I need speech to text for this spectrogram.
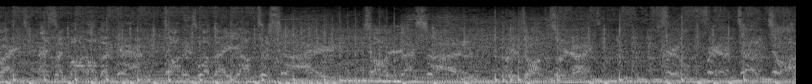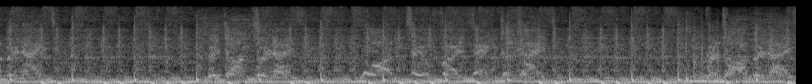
as I model the game. That is what they have to say. Indoctrinate fear to dominate. Indoctrinate What? Predominate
